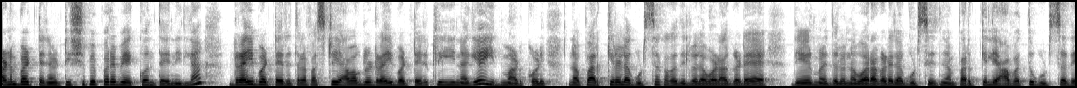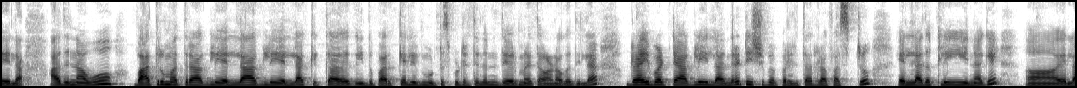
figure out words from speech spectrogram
ಒಣ ಬಟ್ಟೆ ನಾವು ಟಿಶ್ಯೂ ಪೇಪರೇ ಬೇಕು ಅಂತ ಏನಿಲ್ಲ. ಡ್ರೈ ಬಟ್ಟೆ ಇರುತ್ತಲ್ಲ ಫಸ್ಟ್ ಯಾವಾಗಲೂ ಡ್ರೈ ಬಟ್ಟೆಯಲ್ಲಿ ಕ್ಲೀನಾಗೆ ಇದು ಮಾಡ್ಕೊಳ್ಳಿ. ನಾವು ಪರ್ಕೆಲೆಲ್ಲ ಗುಡ್ಸೋಕ್ಕಾಗೋದಿಲ್ವಲ್ಲ ಒಳಗಡೆ? ದೇವ್ರ ಮನೆಯಲ್ಲ ನಾವು ಹೊರಗಡೆ ಎಲ್ಲ ಗುಡ್ಸಿದ್ವಿ ನಮ್ಮ ಪರ್ಕೆಲಿ ಯಾವತ್ತೂ ಗುಡ್ಸೋದೇ ಇಲ್ಲ. ಅದು ನಾವು ಬಾತ್ರೂಮ್ ಹತ್ರ ಆಗಲಿ, ಎಲ್ಲ ಆಗಲಿ, ಎಲ್ಲ ಕಿಕ್ಕ ಇದು ಪರ್ಕೆಲಿ ಮುಟ್ಟಿಸ್ಬಿಟ್ಟಿರ್ತೀನಿ ಅಂದರೆ ದೇವ್ರ ಮನೆ ತೊಗೊಂಡೋಗೋದಿಲ್ಲ. ಡ್ರೈ ಬಟ್ಟೆ ಆಗಲಿ ಇಲ್ಲಾಂದರೆ ಟಿಶ್ಯೂ ಪೇಪರ್ ಇರ್ತಾರಲ್ಲ ಫಸ್ಟು ಎಲ್ಲದು ಕ್ಲೀನಾಗಿ ಎಲ್ಲ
